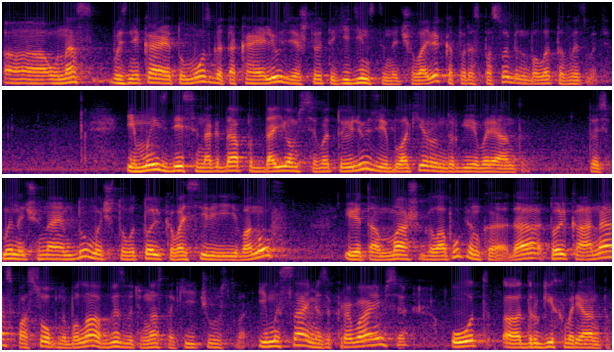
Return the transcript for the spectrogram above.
а, у нас возникает у мозга такая иллюзия, что это единственный человек, который способен был это вызвать. И мы здесь иногда поддаемся в эту иллюзию и блокируем другие варианты. То есть мы начинаем думать, что вот только Василий Иванов или там Маша Голопупенко, да, только она способна была вызвать у нас такие чувства. И мы сами закрываемся от э, других вариантов.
